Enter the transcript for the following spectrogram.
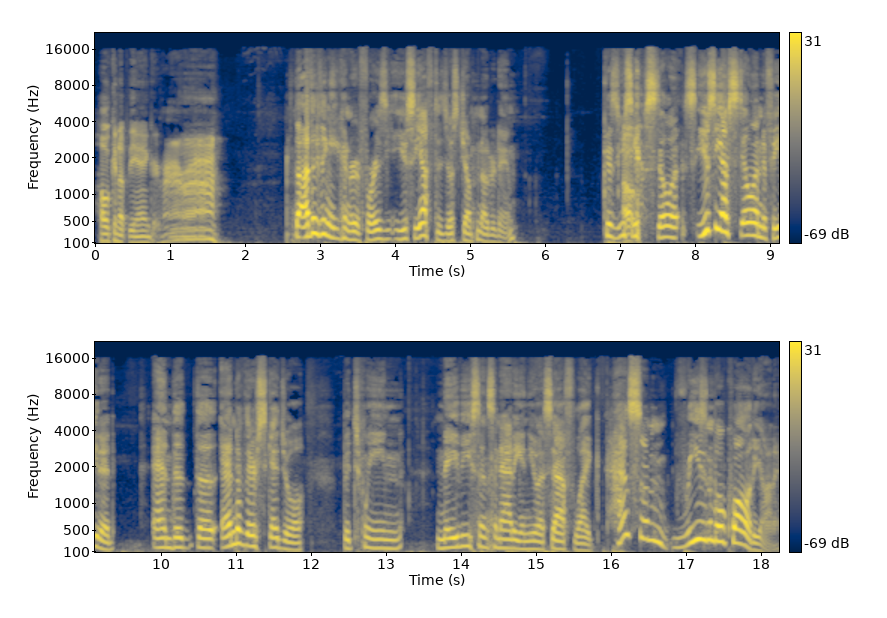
hulking up the anger. The other thing you can root for is UCF to just jump Notre Dame, because UCF Oh. still UCF still undefeated, and the the end of their schedule between Navy, Cincinnati, and USF like has some reasonable quality on it.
